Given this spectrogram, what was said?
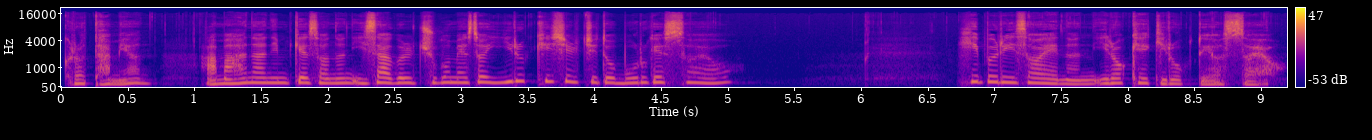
그렇다면 아마 하나님께서는 이삭을 죽음에서 일으키실지도 모르겠어요. 히브리서에는 이렇게 기록되었어요.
